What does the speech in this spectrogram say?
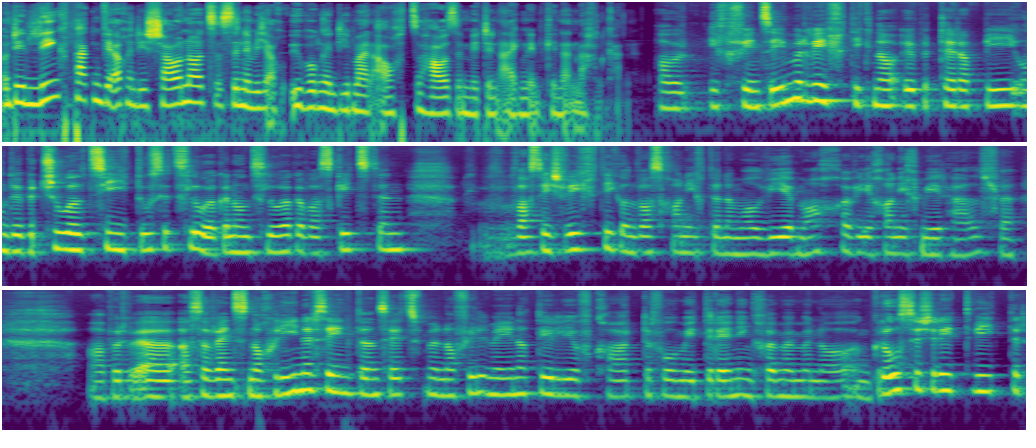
und den Link packen wir auch in die Shownotes. Das sind nämlich auch Übungen, die man auch zu Hause mit den eigenen Kindern machen kann. Aber ich finde es immer wichtig, noch über Therapie und über die Schulzeit rauszuschauen und zu schauen, was gibt es denn, was ist wichtig und was kann ich dann einmal wie machen, wie kann ich mir helfen. Aber äh, also wenn es noch kleiner sind, dann setzt man noch viel mehr natürlich auf die Karte von. Mit Training kommen wir noch einen grossen Schritt weiter.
